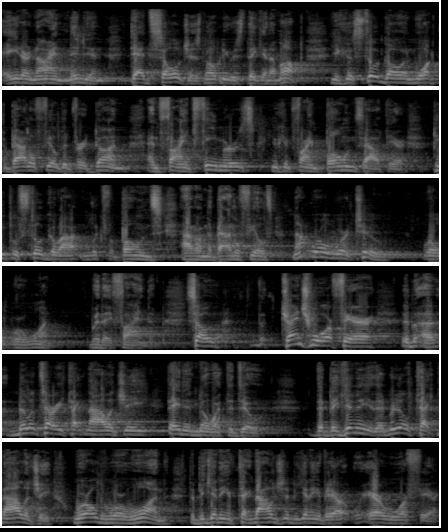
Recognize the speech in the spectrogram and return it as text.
eight, or nine million dead soldiers. Nobody was digging them up. You could still go and walk the battlefield at Verdun and find femurs. You can find bones out there. People still go out and look for bones out on the battlefields. Not World War II, World War I where they find them. So trench warfare, uh, military technology, they didn't know what to do. The beginning, of the real technology, World War I, the beginning of technology, the beginning of air, air warfare.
